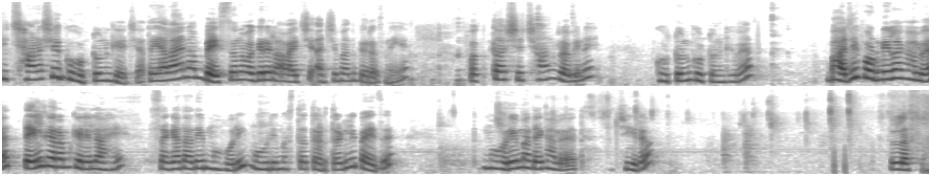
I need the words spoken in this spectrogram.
ही छान अशी घोटून घ्यायची. आता याला आहे ना बेसन वगैरे लावायची अजिबात गरज नाही आहे फक्त असे छान रवीने घोटून घोटून घेऊयात. भाजी फोडणीला घालूयात. तेल गरम केलेलं आहे. सगळ्यात आधी मोहरी. मोहरी मस्त तडतडली पाहिजे. मोहरीमध्ये घालूयात जिरं लसूण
